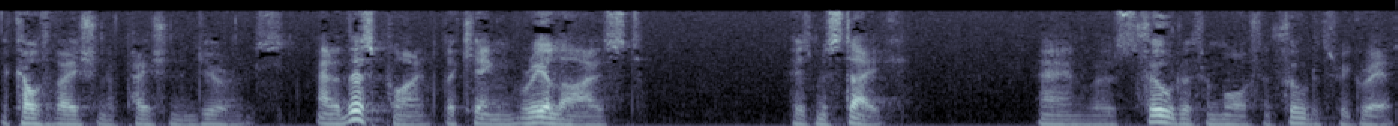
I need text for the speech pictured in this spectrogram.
the cultivation of patient endurance. And at this point, the king realized his mistake and was filled with remorse and filled with regret.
